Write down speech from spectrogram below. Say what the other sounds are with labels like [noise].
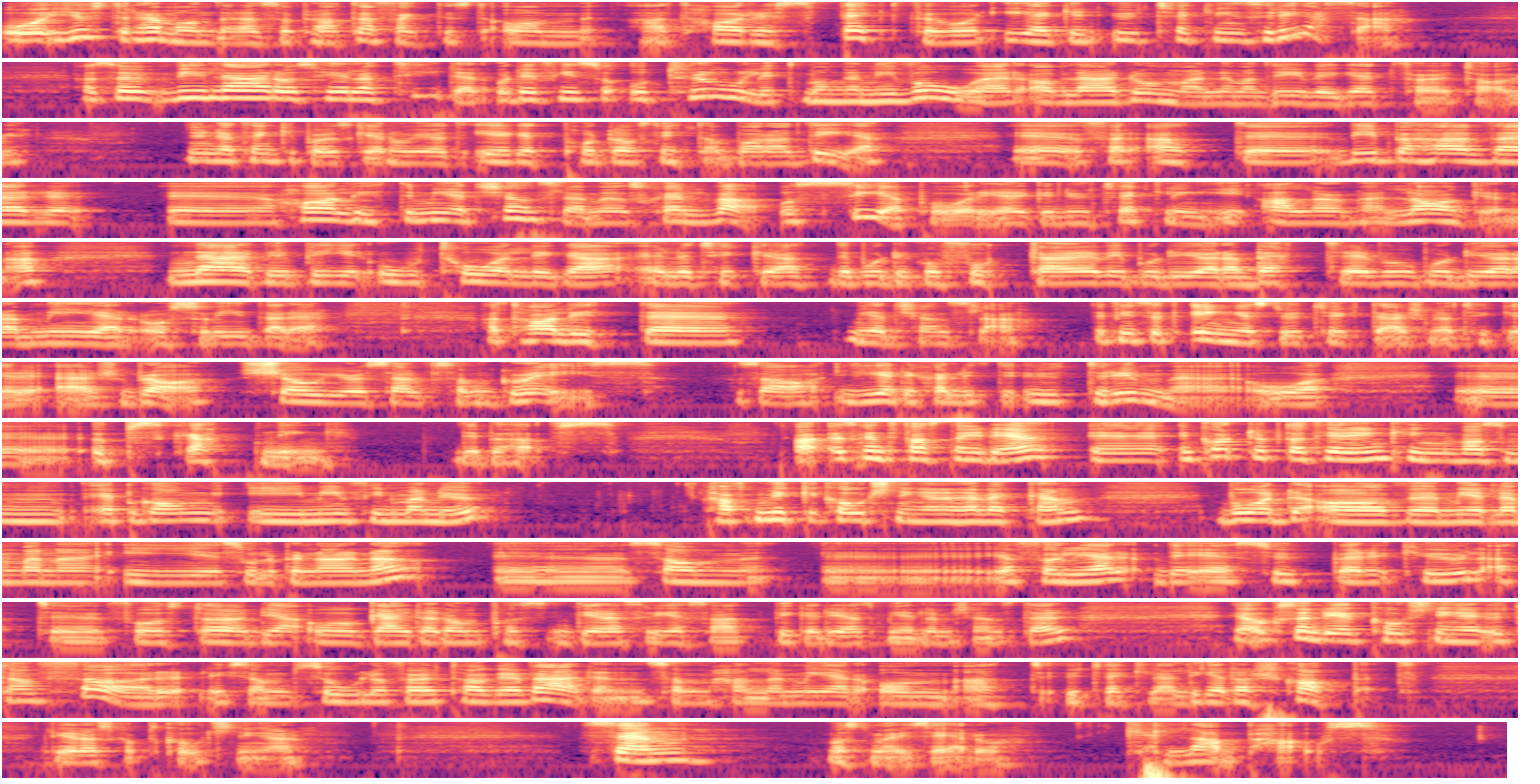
Och just den här måndagen så pratar jag faktiskt om att ha respekt för vår egen utvecklingsresa. Alltså, vi lär oss hela tiden och det finns så otroligt många nivåer av lärdomar när man driver eget företag. Nu när jag tänker på det ska jag nog göra ett eget poddavsnitt av bara det. Eh, för att eh, vi behöver eh, ha lite medkänsla med oss själva och se på vår egen utveckling i alla de här lagren. När vi blir otåliga eller tycker att det borde gå fortare, vi borde göra bättre, vi borde göra mer och så vidare. Att ha lite medkänsla. Det finns ett engelskt uttryck där som jag tycker är så bra. Show yourself some grace. Alltså, ge dig själv lite utrymme och eh, uppskattning. Det behövs. Ja, jag ska inte fastna i det. Eh, en kort uppdatering kring vad som är på gång i min firma nu. Haft mycket coachningar den här veckan, både av medlemmarna i Soloprenörerna eh, som eh, jag följer. Det är superkul att eh, få stödja och guida dem på deras resa att bygga deras medlemstjänster. Jag har också en del coachningar utanför liksom, soloföretagarvärlden som handlar mer om att utveckla ledarskapet. Ledarskapscoachningar. Sen måste man ju säga då Clubhouse.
